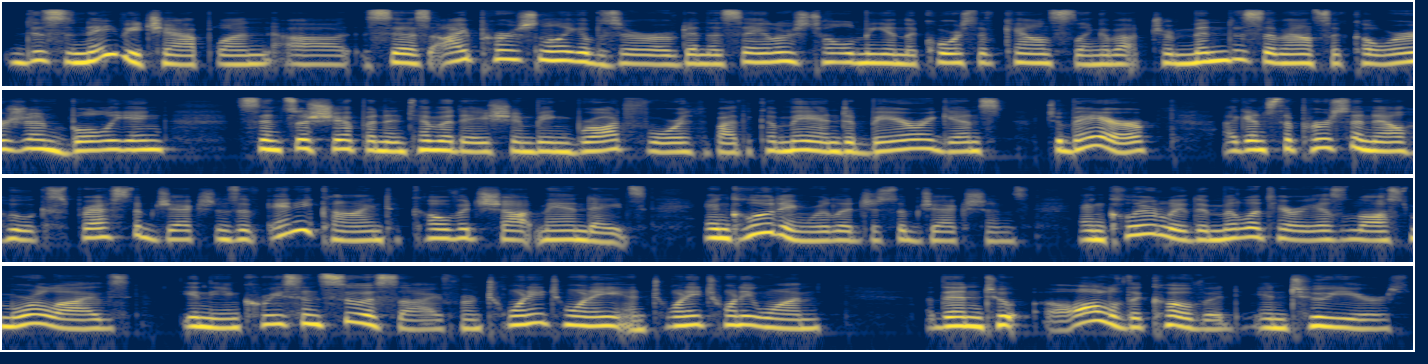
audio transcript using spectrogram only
this Navy chaplain uh, says, I personally observed, and the sailors told me in the course of counseling about tremendous amounts of coercion, bullying, censorship, and intimidation being brought forth by the command to bear against to bear against the personnel who expressed objections of any kind to COVID shot mandates, including religious objections. And clearly, the military has lost more lives in the increase in suicide from 2020 and 2021 than to all of the COVID in two years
